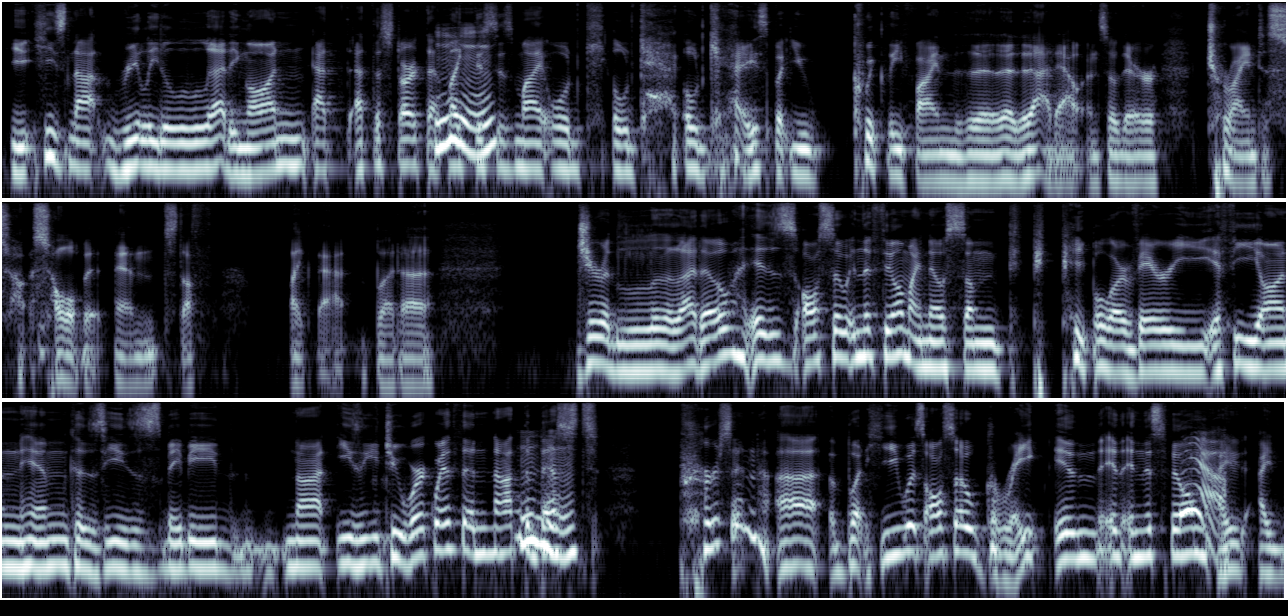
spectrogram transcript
he, he's not really letting on at at the start that like Mhm. this is my old old old case, but you quickly find the, that out, and so they're trying to so- solve it and stuff like that. But uh, Jared Leto is also in the film. I know some p- people are very iffy on him because he's maybe not easy to work with and not the Mhm. best person. Uh, but he was also great in in, in this film. Yeah. I, I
